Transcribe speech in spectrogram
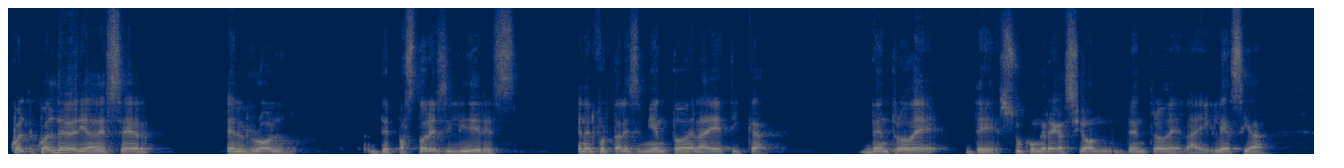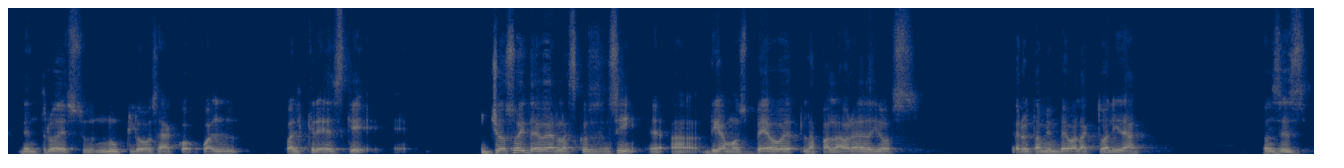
¿cuál, ¿cuál, debería de ser el rol de pastores y líderes en el fortalecimiento de la ética dentro de de su congregación, dentro de la iglesia, dentro de su núcleo? O sea, ¿cuál, cuál crees que eh, yo soy de ver las cosas así? Eh, ah, digamos, veo la palabra de Dios, pero también veo la actualidad. Entonces,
